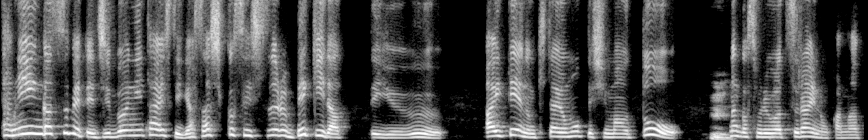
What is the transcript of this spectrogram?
他人が全て自分に対して優しく接するべきだっていう、相手への期待を持ってしまうと、うん。なんかそれは辛いのかな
